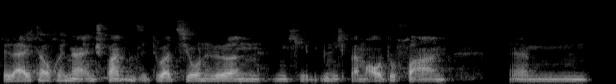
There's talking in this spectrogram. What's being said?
Vielleicht auch in einer entspannten Situation hören, nicht, nicht beim Autofahren ähm,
